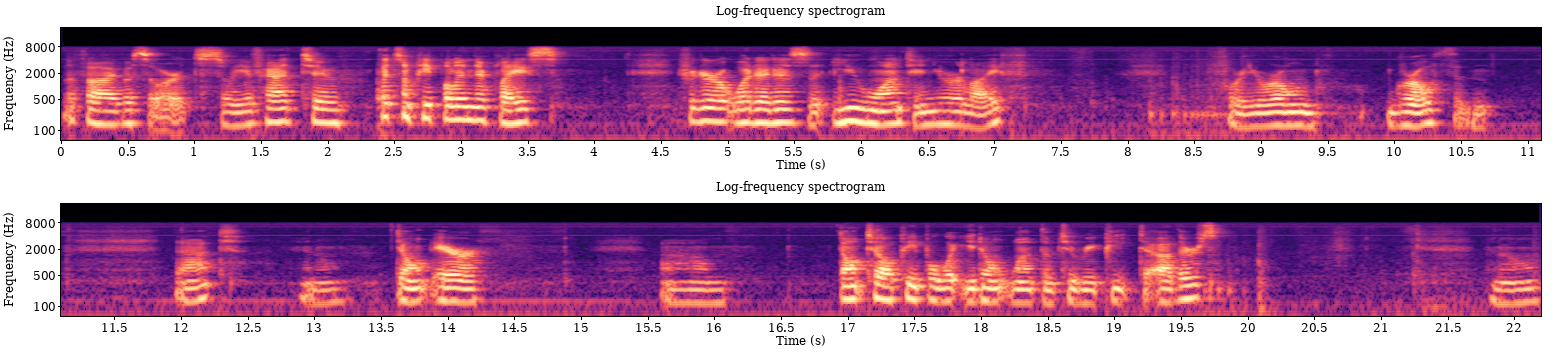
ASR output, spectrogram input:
the Five of Swords. So you've had to put some people in their place, figure out what it is that you want in your life for your own growth and that. You know, don't err. Um, don't tell people what you don't want them to repeat to others. You know,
